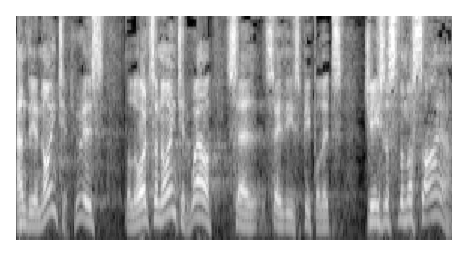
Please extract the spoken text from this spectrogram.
and the anointed. Who is the Lord's anointed? Well, say, say these people, it's Jesus the Messiah.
